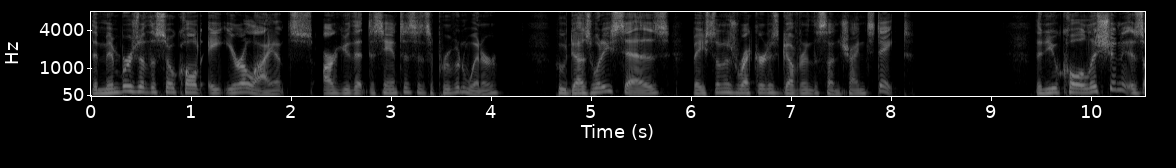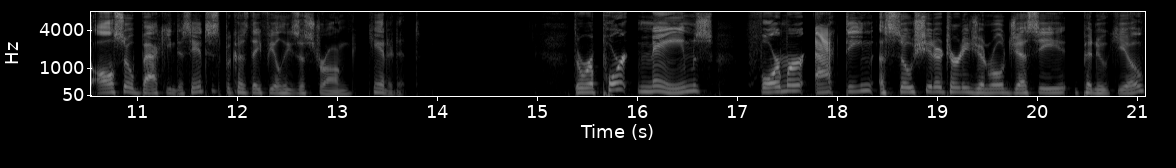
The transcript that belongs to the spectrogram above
The members of the so called eight year alliance argue that DeSantis is a proven winner who does what he says based on his record as governor of the Sunshine State. The new coalition is also backing DeSantis because they feel he's a strong candidate. The report names former acting Associate Attorney General Jesse Panuccio,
